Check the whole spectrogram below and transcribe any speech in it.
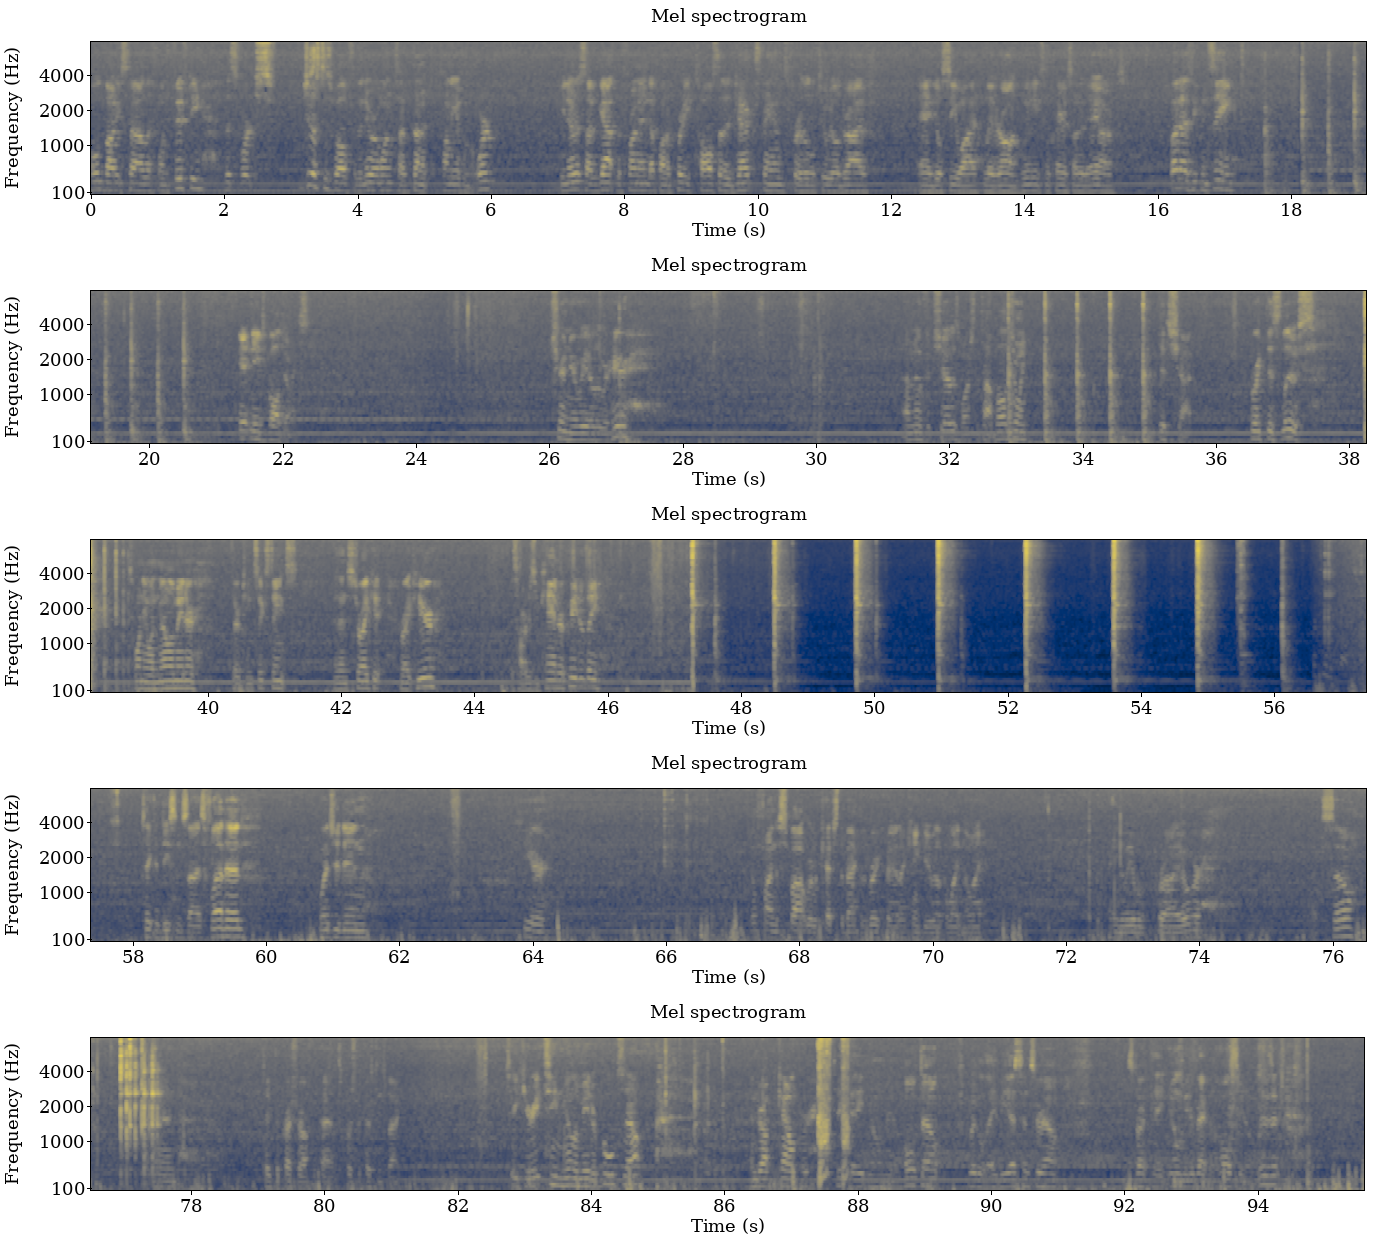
old body style F-150. This works just as well for the newer ones. I've done it plenty of them at work. You notice I've got the front end up on a pretty tall set of jack stands for a little two-wheel drive, and you'll see why later on. We need some clearance under the A-arms. But as you can see, it needs ball joints. Turn your wheel over here. I don't know if it shows, watch the top ball joint. It's shot. Break this loose. 21 millimeter, 13 sixteenths, and then strike it right here as hard as you can repeatedly. Take a decent sized flathead, wedge it in here. You'll find a spot where it'll catch the back of the brake pad. I can't get it without the light in the way. And you'll be able to pry over like so. And take the pressure off the pads, push the pistons back. Take your 18 millimeter bolts out and drop the caliper. Take the 8 millimeter bolt out, wiggle the ABS sensor out, start the 8 millimeter back in the hole so you don't lose it.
